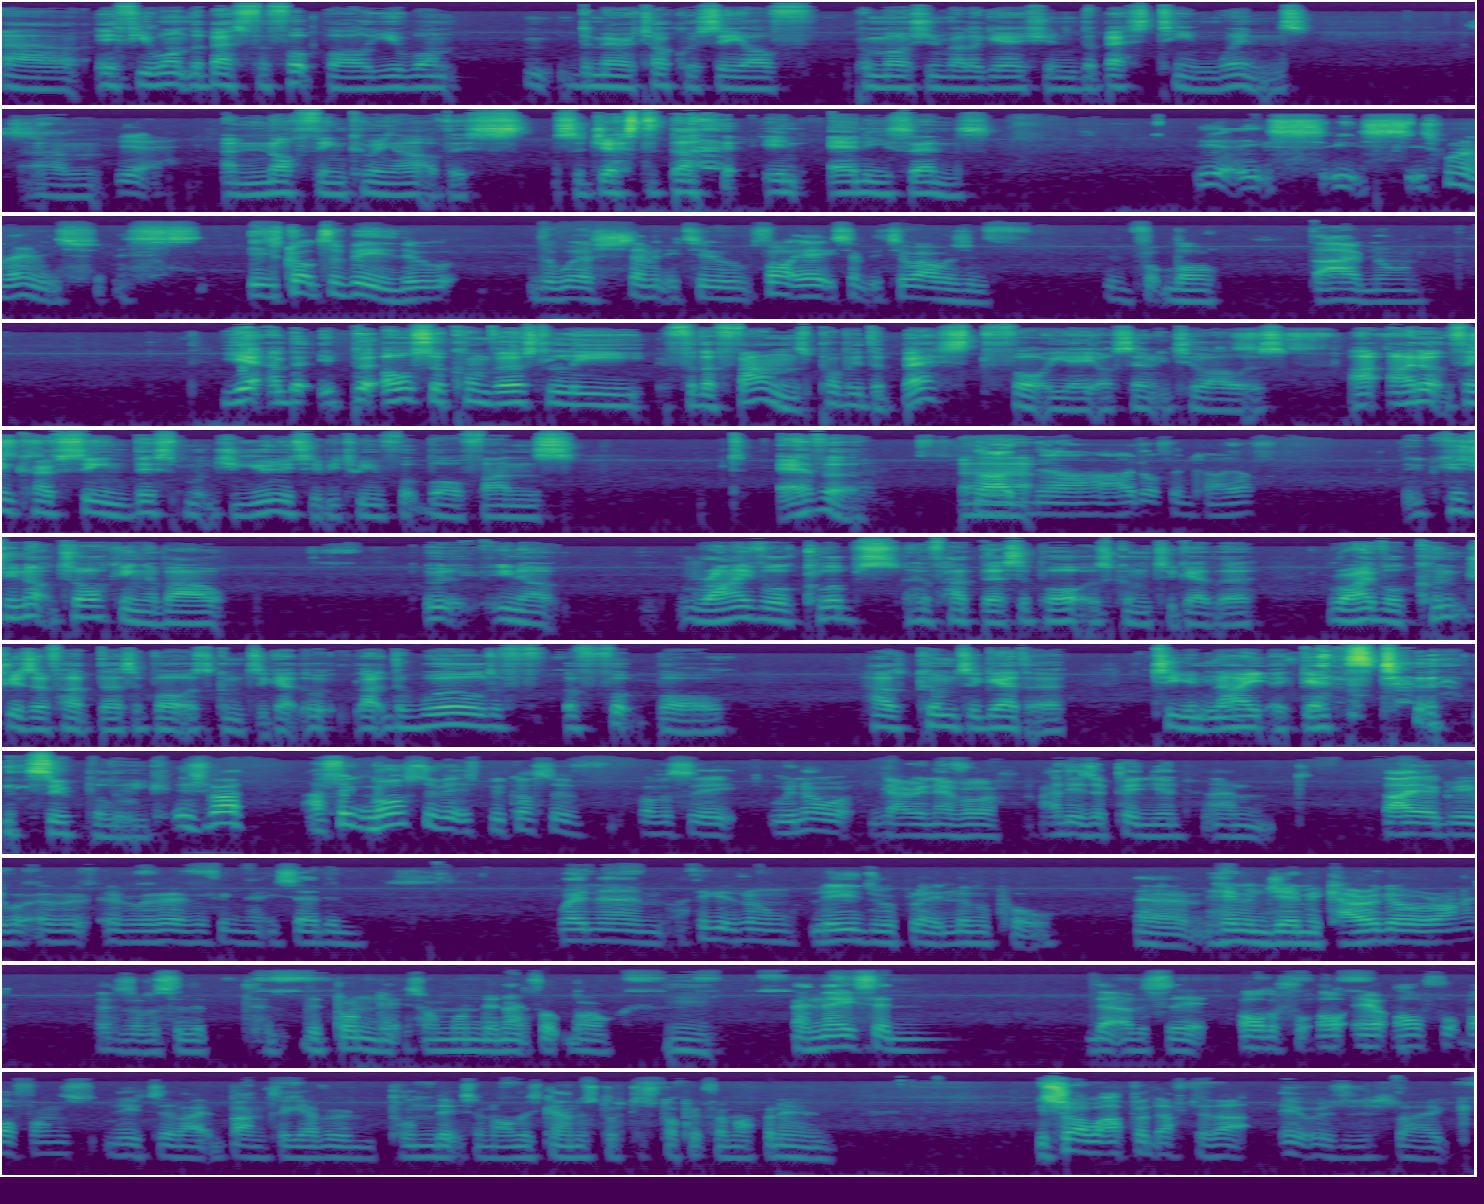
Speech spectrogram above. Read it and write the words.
Uh, if you want the best for football, you want the meritocracy of promotion relegation. The best team wins. Um, yeah, and nothing coming out of this suggested that in any sense. Yeah, it's it's it's one of them. It's it's, it's got to be the the worst 72, 48, 72 hours of in football that I've known. Yeah, but but also conversely for the fans, probably the best forty eight or seventy two hours. I, I don't think I've seen this much unity between football fans ever. Uh, yeah, I don't think I have. because you're not talking about you know rival clubs have had their supporters come together rival countries have had their supporters come together like the world of, of football has come together to unite against the super league It's bad. I think most of it is because of obviously we know what Gary Neville had his opinion, and I agree with, with everything that he said. And when um, I think it was when Leeds were playing Liverpool, um, him and Jamie Carragher were on it as obviously the, the, the pundits on Monday Night Football, Mm. and they said that obviously all the fo- all, all football fans need to like band together and pundits and all this kind of stuff to stop it from happening. And you saw what happened after that. It was just like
